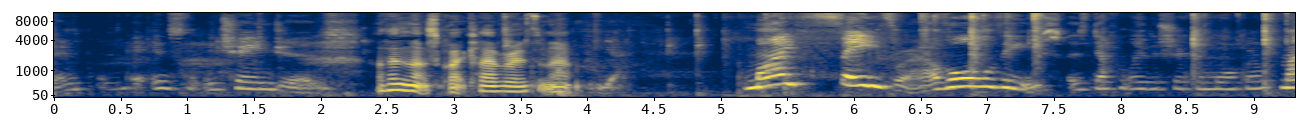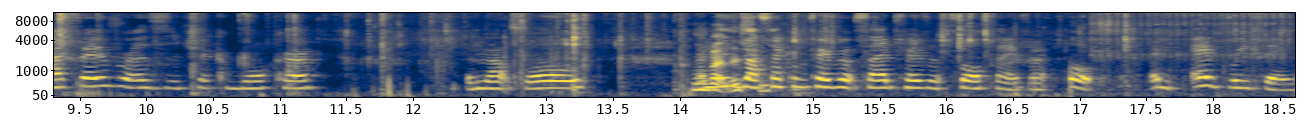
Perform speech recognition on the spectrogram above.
in, it instantly changes. I think that's quite clever, isn't it? My favourite of all these is definitely the chicken walker. My favourite is the chicken walker. And that's all. What and about this this is my one? second favourite, third favourite, fourth favourite. Up and everything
